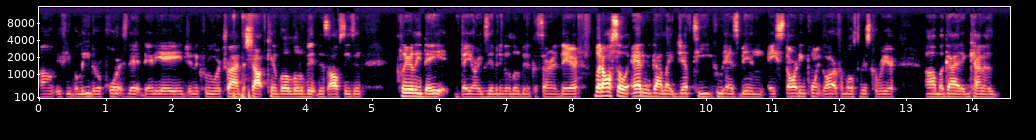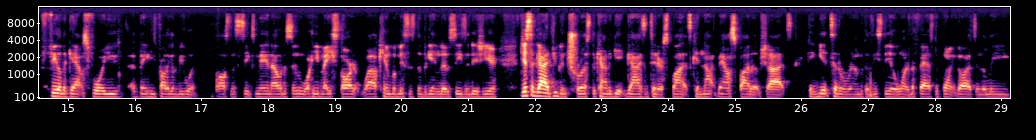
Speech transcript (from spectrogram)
Um, if you believe the reports that Danny Ainge and the crew were trying to shop Kemba a little bit this offseason, clearly they they are exhibiting a little bit of concern there. But also adding a guy like Jeff Teague, who has been a starting point guard for most of his career, um, a guy that can kind of fill the gaps for you. I think he's probably going to be what Boston's six man, I would assume, where he may start while Kemba misses the beginning of the season this year. Just a guy that you can trust to kind of get guys into their spots, can knock down spot up shots, can get to the rim because he's still one of the faster point guards in the league.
